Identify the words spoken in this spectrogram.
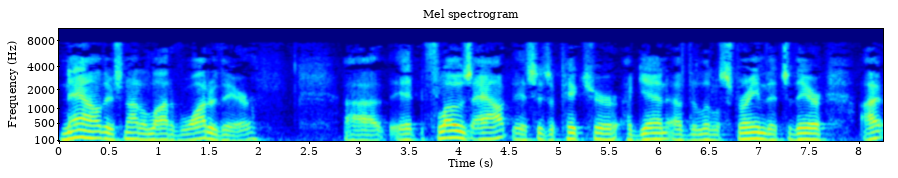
now. There's not a lot of water there. Uh, it flows out. This is a picture again of the little stream that's there. I,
